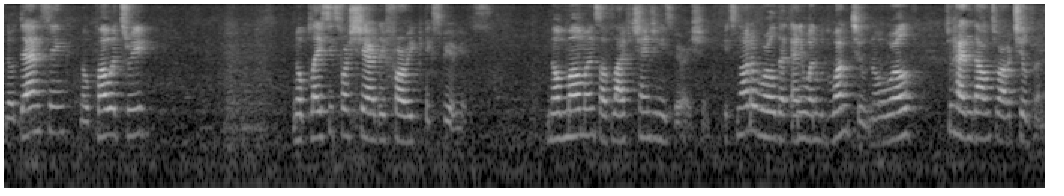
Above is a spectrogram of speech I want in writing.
No dancing, no poetry, no places for shared euphoric experience, no moments of life changing inspiration. It's not a world that anyone would want to, no world to hand down to our children.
